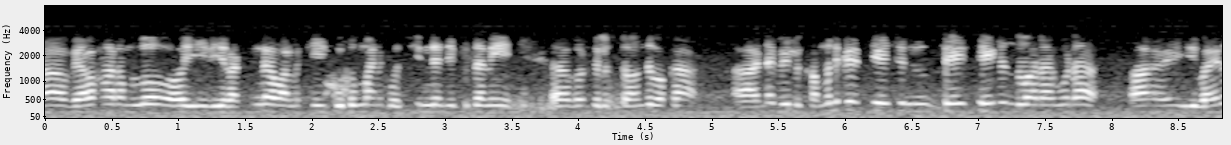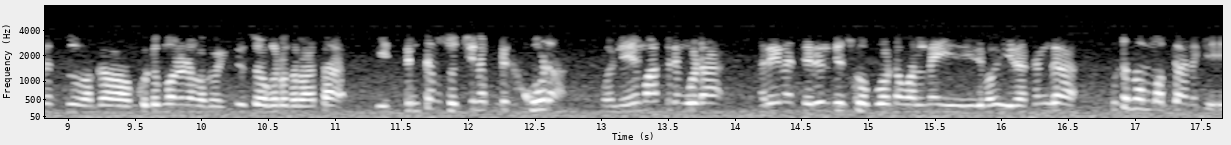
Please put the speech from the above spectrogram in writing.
వ్యవహారంలో ఇది రకంగా వాళ్ళకి కుటుంబానికి వచ్చిందని చెప్పి కూడా తెలుస్తోంది. ఒక అంటే వీళ్ళు కమ్యూనికేట్ చేసి చేయడం ద్వారా కూడా ఈ వైరస్ ఒక కుటుంబంలో ఒక వ్యక్తి సోకడం తర్వాత ఈ సింటమ్స్ వచ్చినప్పటికీ కూడా వాళ్ళు ఏమాత్రం కూడా సరైన చర్యలు తీసుకోకపోవడం వల్లనే ఈ- ఈ రకంగా కుటుంబం మొత్తానికి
